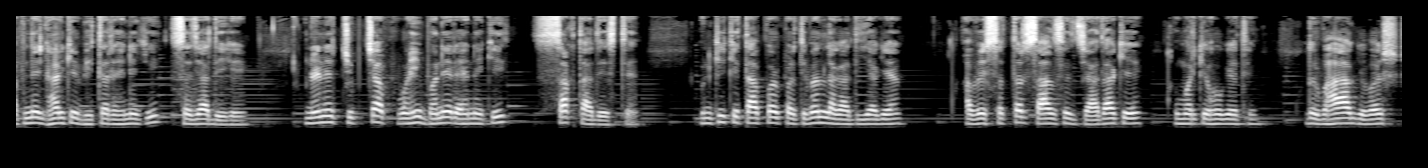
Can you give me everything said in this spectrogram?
अपने घर के भीतर रहने की सजा दी गई। उन्होंने चुपचाप वहीं बने रहने की सख्त आदेश थे। उनकी किताब पर प्रतिबंध लगा दिया गया। अब वे सत्तर साल से ज़्यादा के उम्र के हो गए थे। दुर्भाग्यवश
